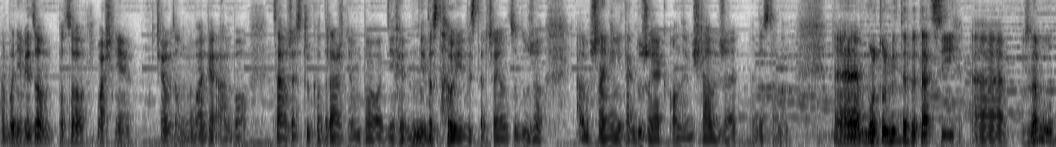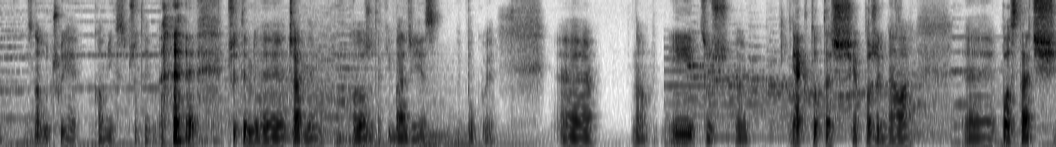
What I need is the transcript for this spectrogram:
albo nie wiedzą po co właśnie chciały tą uwagę, albo cały czas tylko drażnią, bo nie wiem, nie dostały jej wystarczająco dużo, albo przynajmniej nie tak dużo, jak one myślały, że dostaną. E, multum interpretacji e, i znowu, znowu czuję komiks przy tym, przy tym e, czarnym kolorze, taki bardziej jest wypukły. E, no i cóż, e, jak to też się pożegnała e, postać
